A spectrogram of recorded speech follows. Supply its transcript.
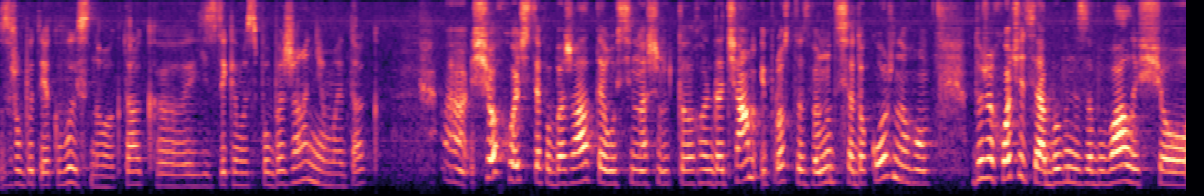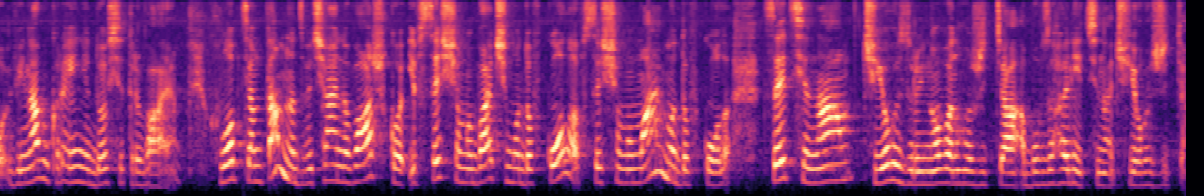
зробити як висновок, так е, з якимись побажаннями, так Що хочеться побажати усім нашим телеглядачам і просто звернутися до кожного. Дуже хочеться, аби ви не забували, що війна в Україні досі триває. Хлопцям там надзвичайно важко, і все, що ми бачимо довкола, все, що ми маємо довкола, це ціна чийогось зруйнованого життя або взагалі ціна чийогось життя.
